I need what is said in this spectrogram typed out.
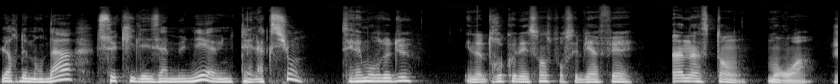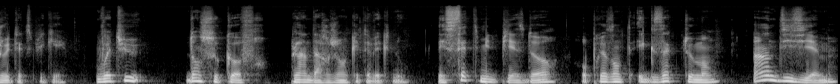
leur demanda ce qui les a menés à une telle action. C'est l'amour de Dieu et notre reconnaissance pour ses bienfaits. Un instant, mon roi, je vais t'expliquer. Vois-tu, dans ce coffre plein d'argent qui est avec nous, les 7000 pièces d'or représentent exactement un dixième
